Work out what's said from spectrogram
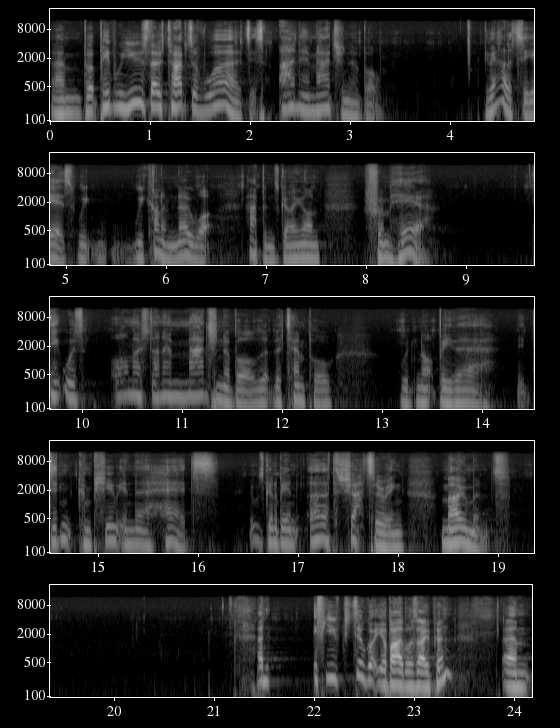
Um, but people use those types of words. It's unimaginable. The reality is, we, we kind of know what happens going on from here. It was almost unimaginable that the temple would not be there. It didn't compute in their heads. It was going to be an earth shattering moment. And if you've still got your Bibles open, um,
